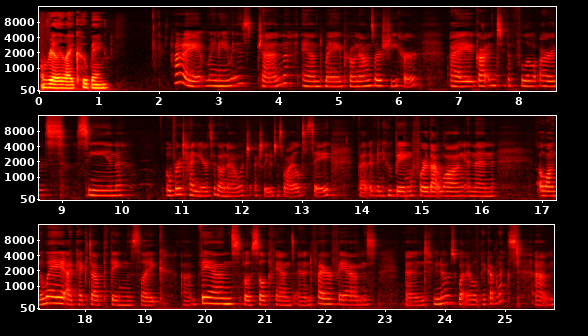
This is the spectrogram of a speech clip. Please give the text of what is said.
I really like hooping. Hi, my name is Jen, and my pronouns are she, her. I got into the flow arts scene over 10 years ago now, which actually which is wild to say, but I've been hooping for that long and then along the way I picked up things like um, fans, both silk fans and fire fans, and who knows what I will pick up next. Um,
